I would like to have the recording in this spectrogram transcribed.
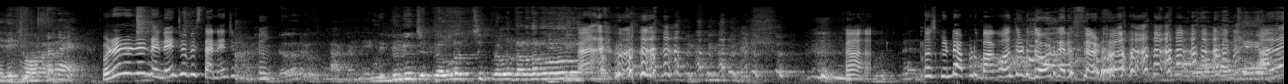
ఇది ఉండండి ఉండండి, నేను చూపిస్తాను నేను చూపిస్తాను ఇంటి నుంచి పిల్ల వచ్చి పిల్ల దడదడ మూసుకుంటే అప్పుడు భగవంతుడు దోడు తెరుస్తాడు. అదే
